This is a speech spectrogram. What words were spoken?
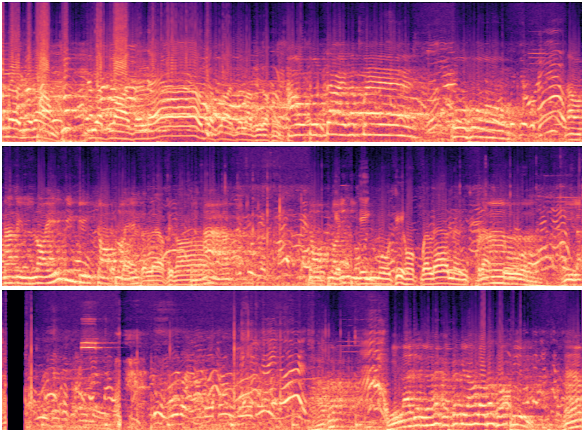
นเลยพี่น้องเรียบร้อยไปแล้วเรียบร้อยไปแล้วพี่น้องเอาจนได้ครับแม่โอ้โหเรานาดินลอยจริงๆจอบลอย ไปแล้วพี่น้อง หน้าครับ จอบลอยจริงยิงหมู่ที่หกไปแล้วหนึ่งประตูนี่แหละเอาครับเวลาจะเหลือให้กับนักกีฬาของเราทั้งสองทีมนะครับ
